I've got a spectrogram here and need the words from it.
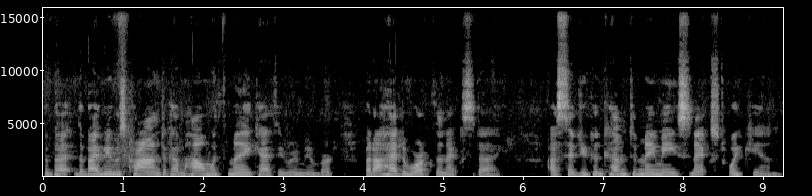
The, ba- the baby was crying to come home with me, Kathy remembered, but I had to work the next day. I said, You can come to Mimi's next weekend.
